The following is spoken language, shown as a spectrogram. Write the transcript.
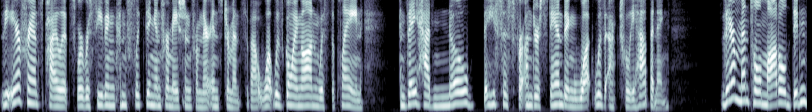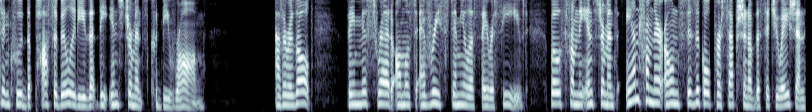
The Air France pilots were receiving conflicting information from their instruments about what was going on with the plane, and they had no basis for understanding what was actually happening. Their mental model didn't include the possibility that the instruments could be wrong. As a result, they misread almost every stimulus they received, both from the instruments and from their own physical perception of the situation,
